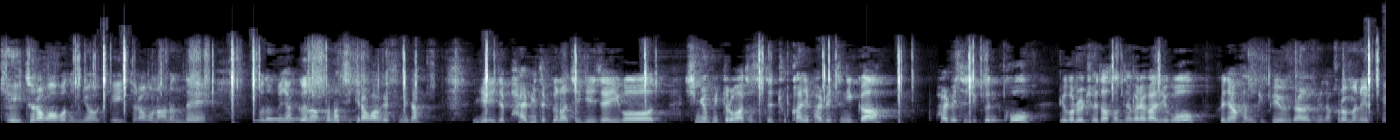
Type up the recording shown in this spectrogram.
게이트라고 하거든요. 게이트라고는 하는데 저는 그냥 끊어 끊어치기라고 하겠습니다. 이게 이제 8비트 끊어치기 이제 이거 16비트로 맞췄을 때 두 칸이 8비트니까 8비트씩 끊고 이거를 죄다 선택을 해가지고 그냥 한 BPM 잘라줍니다. 그러면 이렇게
